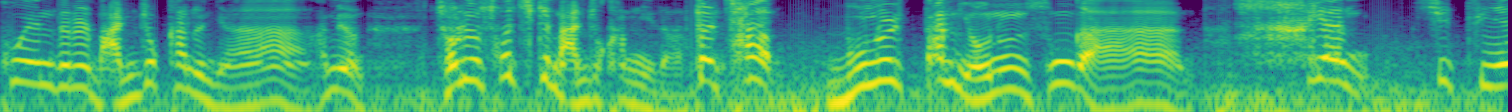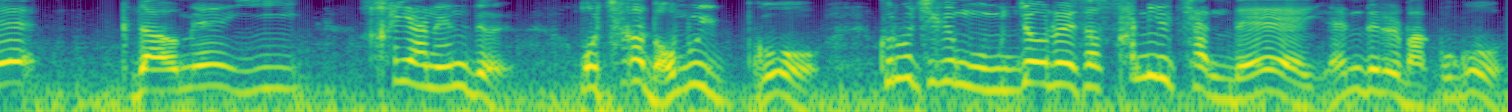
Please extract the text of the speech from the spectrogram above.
코핸들을 만족하느냐 하면 저는 솔직히 만족합니다. 일단 차 문을 딱 여는 순간 하얀 시트에 그 다음에 이 하얀 핸들 어, 차가 너무 이쁘고 그리고 지금 운전을 해서 3일차인데 핸들을 바꾸고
